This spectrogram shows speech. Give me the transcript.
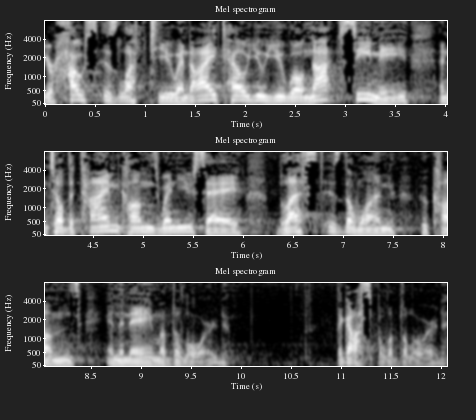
your house is left to you, and I tell you, you will not see me until the time comes when you say, Blessed is the one who comes in the name of the Lord. The gospel of the Lord.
